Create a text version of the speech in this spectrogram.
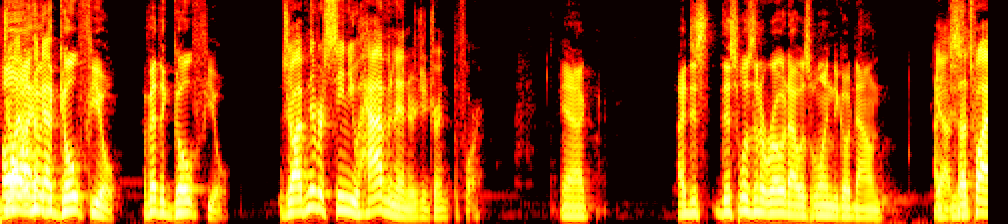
oh, Joe, I I, have the I've- goat fuel. I've had the goat fuel. Joe, I've never seen you have an energy drink before. Yeah, I just this wasn't a road I was willing to go down. Yeah, just- so that's why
